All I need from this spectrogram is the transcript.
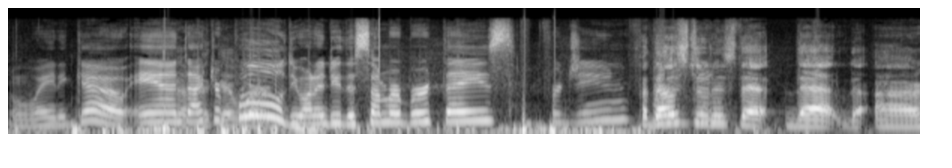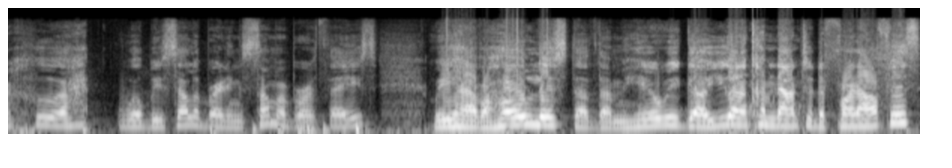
Way to go. And That's Dr. good Poole, work. do you want to do the summer birthdays for June? For those June? students that that are who are, will be celebrating summer birthdays, we have a whole list of them. Here we go. You're gonna come down to the front office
